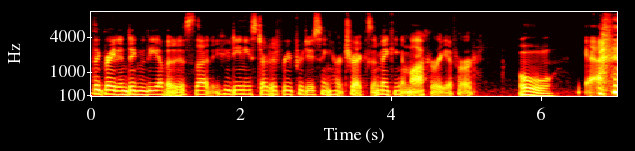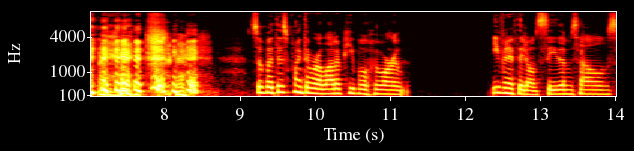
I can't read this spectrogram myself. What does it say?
the great indignity of it is that Houdini started reproducing her tricks and making a mockery of her. Oh, Yeah. so, but at this point, there were a lot of people who are, even if they don't see themselves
